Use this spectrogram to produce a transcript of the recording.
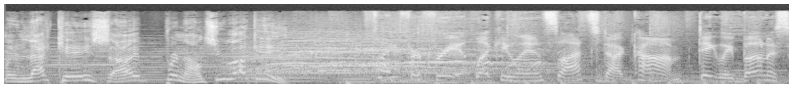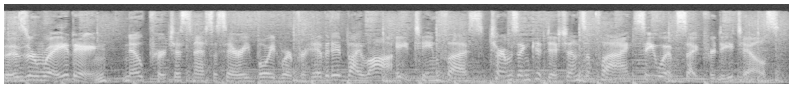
In that case, I pronounce you lucky. Play for free at LuckyLandSlots.com. Daily bonuses are waiting. No purchase necessary. Void where prohibited by law. 18 plus. Terms and conditions apply. See website for details.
